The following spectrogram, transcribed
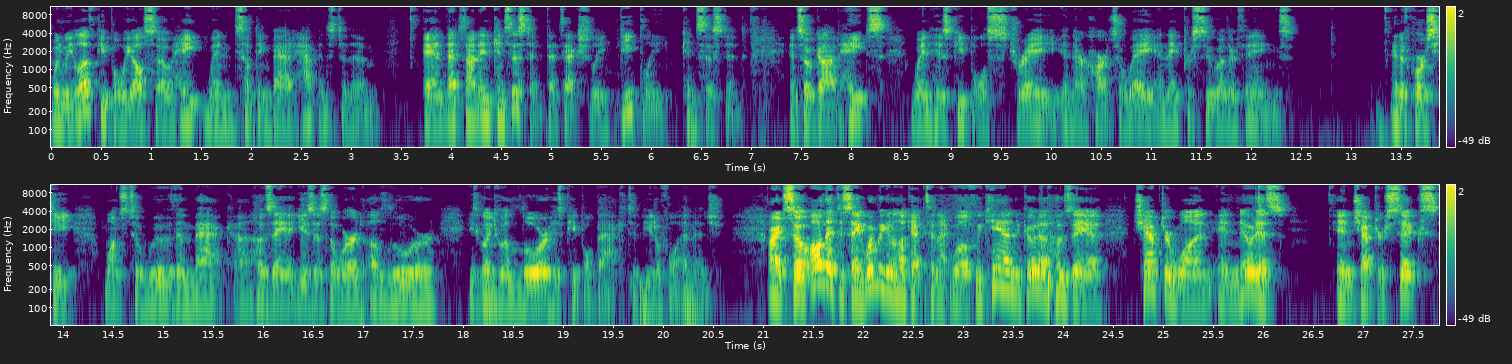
when we love people, we also hate when something bad happens to them. And that's not inconsistent. That's actually deeply consistent. And so God hates when his people stray in their hearts away and they pursue other things. And of course, he wants to woo them back. Uh, Hosea uses the word allure. He's going to allure his people back to beautiful image. All right, so all that to say, what are we going to look at tonight? Well, if we can, go to Hosea chapter 1 and notice in chapter 6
